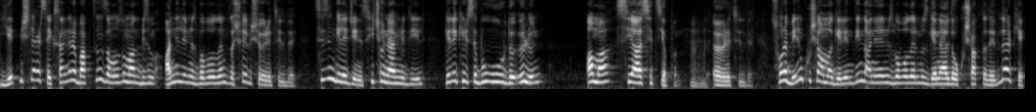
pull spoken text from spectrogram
70'ler 80'lere baktığınız zaman o zaman bizim annelerimiz babalarımız da şöyle bir şey öğretildi. Sizin geleceğiniz hiç önemli değil. Gerekirse bu uğurda ölün ama siyaset yapın öğretildi. Sonra benim kuşağıma gelindiğinde annelerimiz babalarımız genelde o kuşakta dediler ki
